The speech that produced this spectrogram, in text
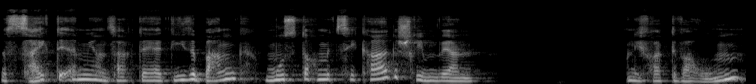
das zeigte er mir und sagte, ja, diese Bank muss doch mit CK geschrieben werden. Und ich fragte, warum?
